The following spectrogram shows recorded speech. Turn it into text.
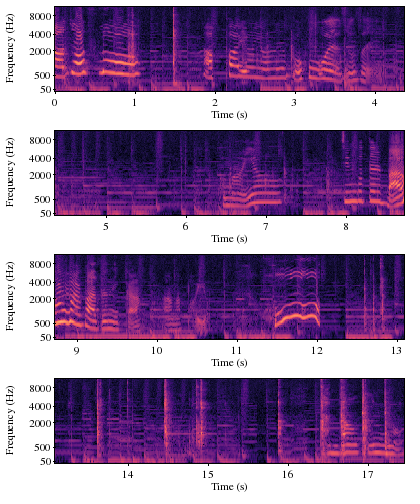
맞았어. 아파요, 여러분. 호호해주세요. 고마워요. 친구들 마음을 받으니까 안 아파요. 후! 간다군요.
